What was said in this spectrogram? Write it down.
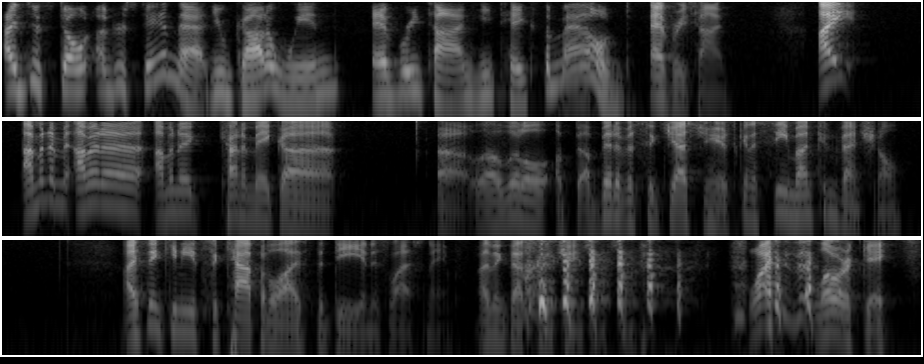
I just don't understand that. You got to win every time he takes the mound. Every time. I I'm going to I'm going to I'm going to kind of make a a, a little a, a, bit of a suggestion here. It's going to seem unconventional. I think he needs to capitalize the D in his last name. I think that's going to change things. Why is it lowercase?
